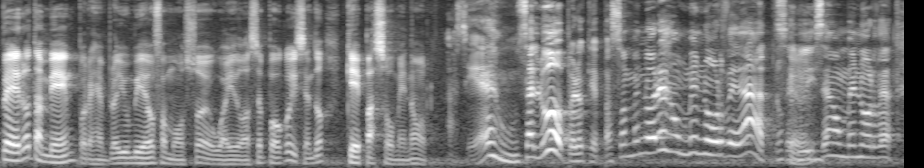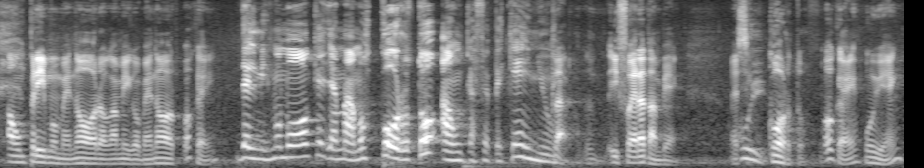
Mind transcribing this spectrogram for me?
pero también, por ejemplo, hay un video famoso de Guaidó hace poco diciendo qué pasó menor. Así es, un saludo, pero ¿qué pasó menor? Es a un menor de edad. Se lo dices a un menor de edad. A un primo menor, a un amigo menor, ok, Del mismo modo que llamamos corto a un café pequeño. claro, y fuera también. Es Cool. corto, ok, muy bien.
